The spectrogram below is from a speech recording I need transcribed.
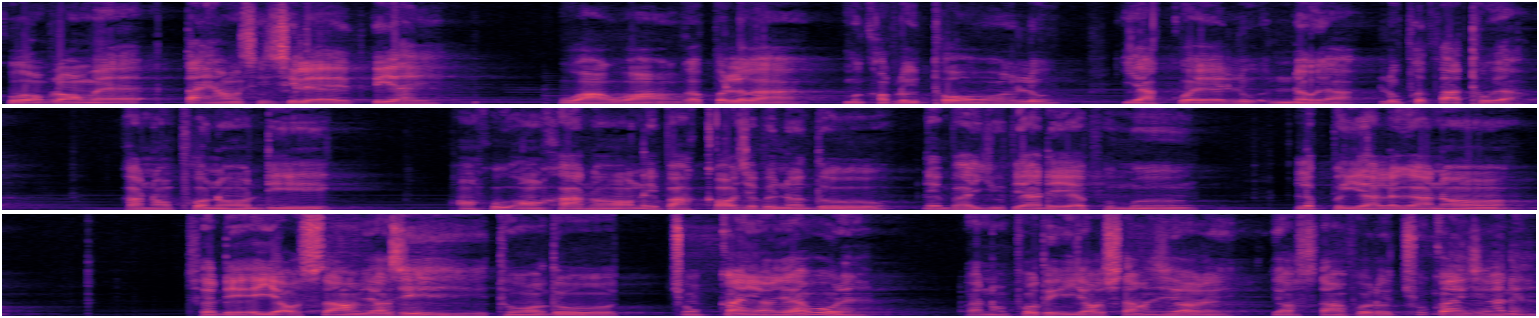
ကိုအောင်ပလောင်မဲ့တိုင်အောင်စီစီလေတီးရဝါဝါကပလောမကပလူထုံးလူရကွယ်လူနော်ရလူဖသာထုရကနော်ဖော်နော်ဒီအခုအောင်ခါနော်နေပါကောကြပြီနော်သူနေပါယူပြတဲ့ဖူမလပီရလကနော်ချက်ဒီအယောက်ဆောင်ရစီထုံးသူချုံကန်ရရဖို့လေကနော်ဖို့ဒီအယောက်ဆောင်ရလေရောက်ဆောင်ဖို့ချုံကန်ရတယ်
